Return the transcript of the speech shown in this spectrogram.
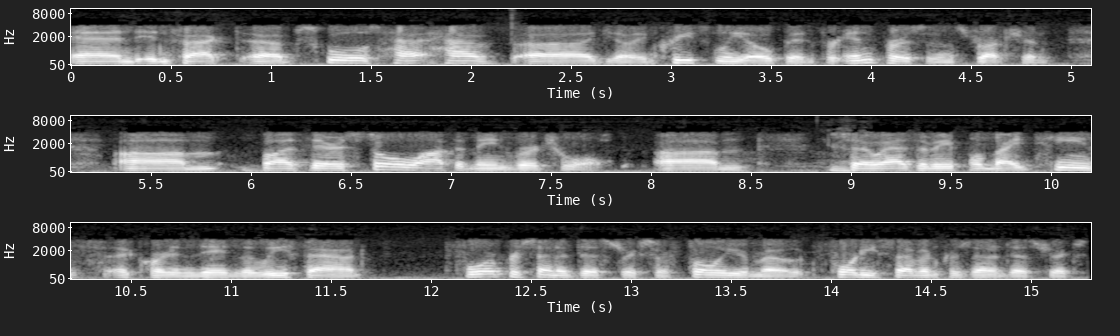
and in fact, uh, schools ha- have uh, you know increasingly open for in-person instruction, um, but there's still a lot that remain virtual. Um, So as of April 19th, according to the data that we found, four percent of districts are fully remote, 47 percent of districts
